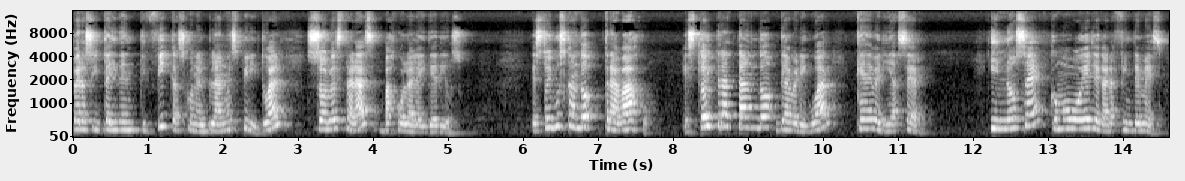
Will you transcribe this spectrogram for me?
Pero si te identificas con el plano espiritual, solo estarás bajo la ley de Dios. Estoy buscando trabajo, estoy tratando de averiguar qué debería hacer y no sé cómo voy a llegar a fin de mes.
